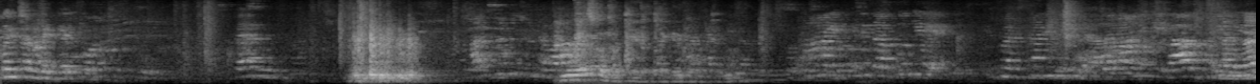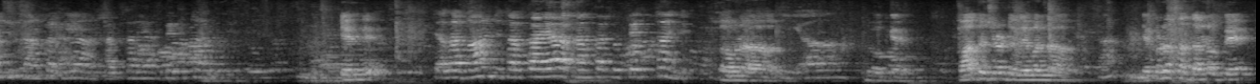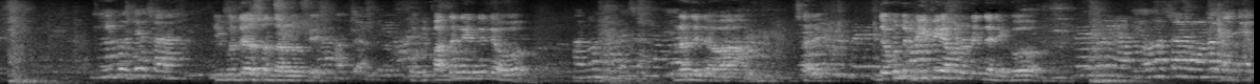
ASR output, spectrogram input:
కొంచెం దగ్గర నువ్వు వేసుకో మరి దగ్గరికి పోవచ్చు ఏంది? తలకాయ కంకర్లు తెచ్చుకోండి అవునా? ఓకే. వాంతి వచ్చినట్టుంది ఏమన్నా? ఎక్కడో వస్తాను తలనొప్పి? ఈ బొద్దే సార్. ఈ బుద్ధి వస్తాను తలనొప్పి? ఓకే. పద్దెని ఏం తిన్నావు? అన్నం తిన్నావా? సరే. ఇంతకుముందు బీపీ ఏమైనా ఉండిందా నీకు?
